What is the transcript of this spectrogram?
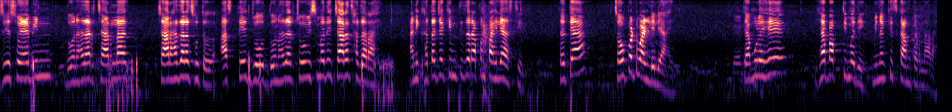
जे सोयाबीन दोन हजार चारला चार हजारच होतं आज ते जो दोन हजार चोवीसमध्ये चारच हजार आहे. आणि खताच्या किमती जर आपण पाहिल्या असतील तर त्या चौपट वाढलेल्या आहेत. त्यामुळे हे ह्या बाबतीमध्ये मी नक्कीच काम करणार आहे.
